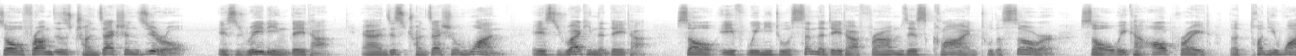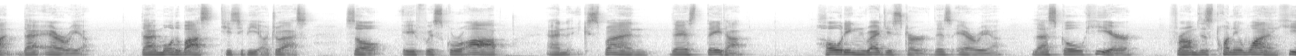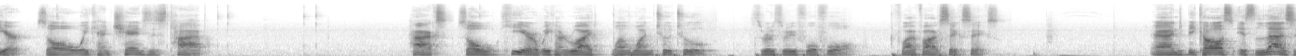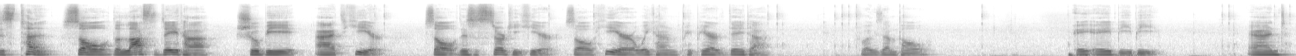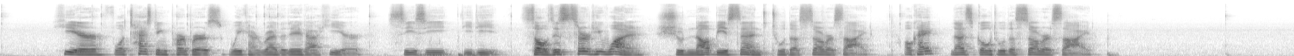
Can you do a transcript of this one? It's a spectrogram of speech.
So from this transaction 0 is reading data and this transaction 1 is writing the data. So if we need to send the data from this client to the server, so we can operate the 21, that area, that Modbus TCP address. So if we scroll up and expand this data, holding register this area, let's go here from this 21 here. So we can change this type hex. So here we can write 1122 3344 5566. And because its length is 10, so the last data should be at here. So this is 30 here. So here we can prepare the data. For example, AABB. And here for testing purpose, we can write the data here, CCDD. So this 31 should not be sent to the server side. Okay, let's go to the server side.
